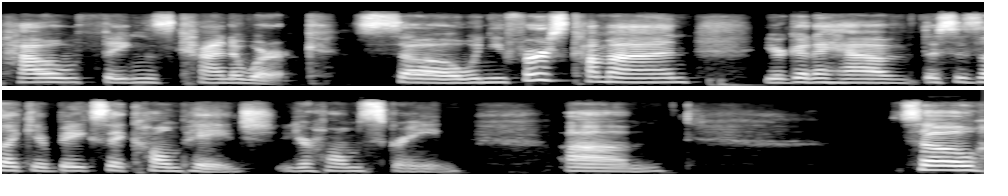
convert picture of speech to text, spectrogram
how things kind of work. So when you first come on, you're going to have this is like your basic homepage, your home screen. Um, so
